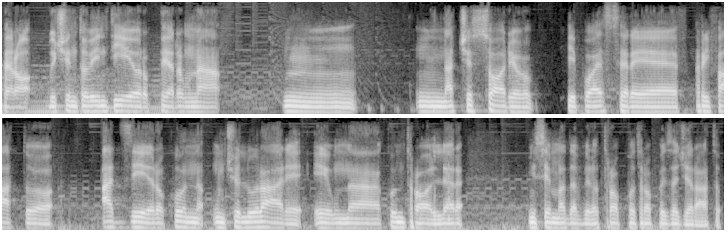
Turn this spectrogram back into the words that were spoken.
però 220 euro per una, mm, un accessorio che può essere rifatto a zero con un cellulare e un controller mi sembra davvero troppo troppo esagerato.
